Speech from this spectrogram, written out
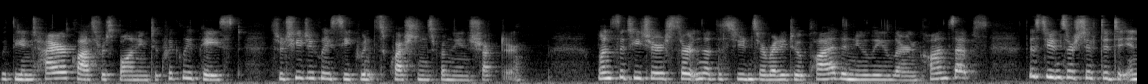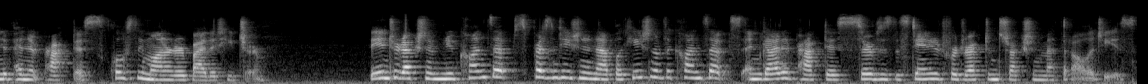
with the entire class responding to quickly paced, strategically sequenced questions from the instructor. Once the teacher is certain that the students are ready to apply the newly learned concepts, the students are shifted to independent practice, closely monitored by the teacher. The introduction of new concepts, presentation and application of the concepts, and guided practice serves as the standard for direct instruction methodologies.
